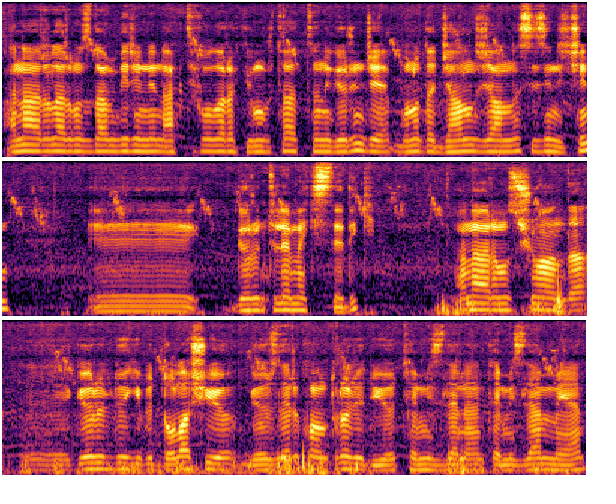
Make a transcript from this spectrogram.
ana arılarımızdan birinin aktif olarak yumurta attığını görünce bunu da canlı canlı sizin için ee, görüntülemek istedik. Ana arımız şu anda ee, görüldüğü gibi dolaşıyor, gözleri kontrol ediyor, temizlenen, temizlenmeyen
